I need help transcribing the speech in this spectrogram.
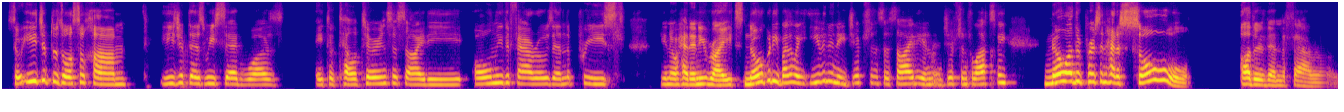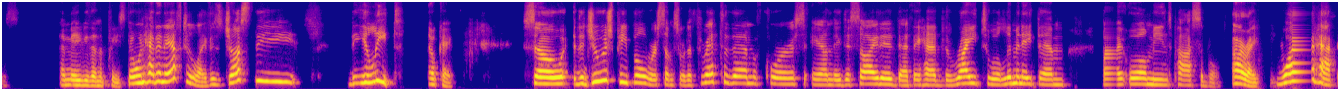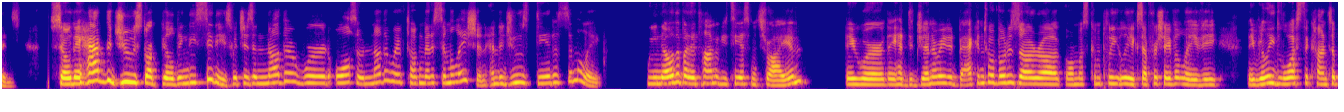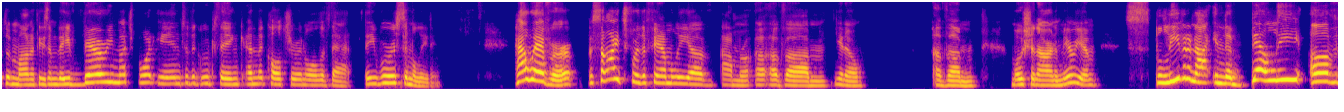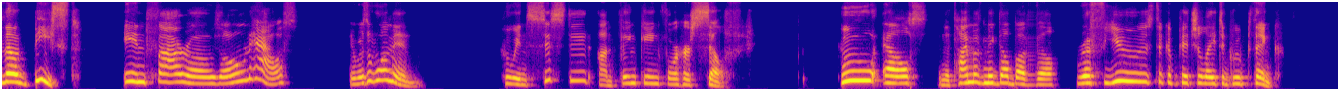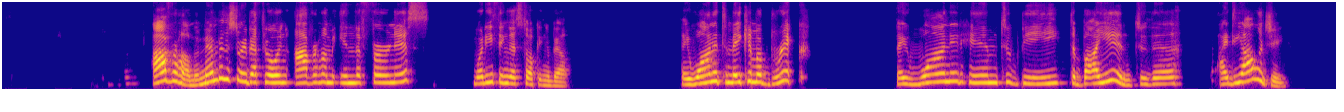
So Egypt was also Ham. Egypt, as we said, was a totalitarian society. Only the pharaohs and the priests, you know, had any rights. Nobody, by the way, even in Egyptian society and Egyptian philosophy, no other person had a soul other than the pharaohs and maybe then the priest. No one had an afterlife. It's just the the elite. Okay. So the Jewish people were some sort of threat to them, of course, and they decided that they had the right to eliminate them by all means possible. All right, what happens? So they have the Jews start building these cities, which is another word, also another way of talking about assimilation. And the Jews did assimilate. We know that by the time of Yetzias Mitzrayim, they were they had degenerated back into a Zarah almost completely, except for Shevet Levi. They really lost the concept of monotheism. They very much bought into the groupthink and the culture and all of that. They were assimilating. However, besides for the family of Amram, uh, of um, you know, of um, Moshe and Aaron and Miriam, believe it or not, in the belly of the beast, in Pharaoh's own house, there was a woman who insisted on thinking for herself. Who else in the time of Migdal Bavel refused to capitulate to groupthink? Abraham. Remember the story about throwing Abraham in the furnace? What do you think that's talking about? They wanted to make him a brick. They wanted him to be, to buy in to the ideology,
